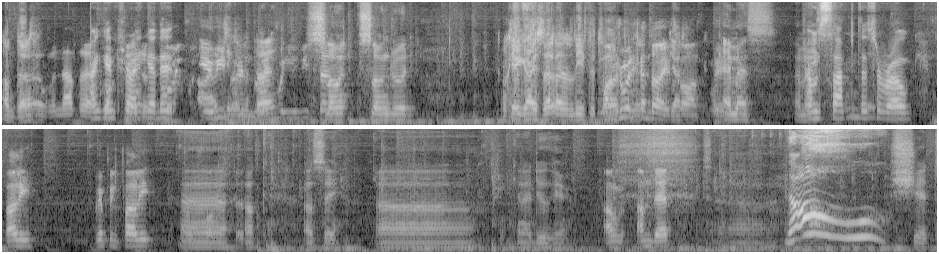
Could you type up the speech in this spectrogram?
I'm dead. Uh, another I can try and get it. Hey, I think bro, die. for. Slowing, slowing druid. Okay, guys, let, let leave the Come on. Druid can die. Yeah. Come on. MS. MS. I'm sapped as a rogue. Pally. Gripping Pally. Oh, Uh, fuck, okay. I'll see. Uh, what can I do here? I'm, I'm dead. Uh, No! shit.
